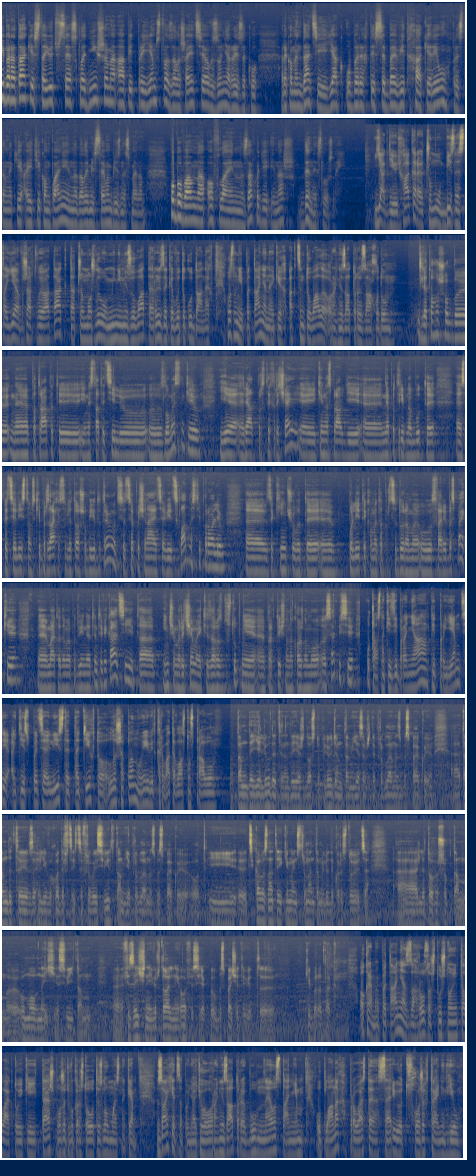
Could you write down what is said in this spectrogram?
Кібератаки стають все складнішими, а підприємства залишаються в зоні ризику. Рекомендації, як уберегти себе від хакерів, представники it компанії надали місцевим бізнесменам. Побував на офлайн заході і наш Денис Лужний. Як діють хакери, чому бізнес стає жертвою атак та чи можливо мінімізувати ризики витоку даних? Основні питання, на яких акцентували організатори заходу. Для того, щоб не потрапити і не стати ціллю е, зловмисників, є ряд простих речей, е, які насправді е, не потрібно бути спеціалістом з кіберзахисту для того, щоб їх дотримуватися. Це починається від складності паролів, закінчувати політиками та процедурами у сфері безпеки, методами подвійної аутентифікації та іншими речами, які зараз доступні практично на кожному сервісі. Учасники зібрання, підприємці, it спеціалісти та ті, хто лише планує відкривати власну справу. Там, де є люди, ти надаєш доступ людям, там є завжди проблеми з безпекою. Е, Там, де ти взагалі виходиш в цей цифровий світ, там є проблеми з безпекою. От і е, цікаво знати, якими інструментами люди користуються е, для того, щоб там умовний свій там фізичний віртуальний офіс якби убезпечити від кібератак. Окреме питання загроза штучного інтелекту, який теж можуть використовувати зловмисники. Захід, запевняють його організатори, був не останнім у планах провести серію схожих тренінгів.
